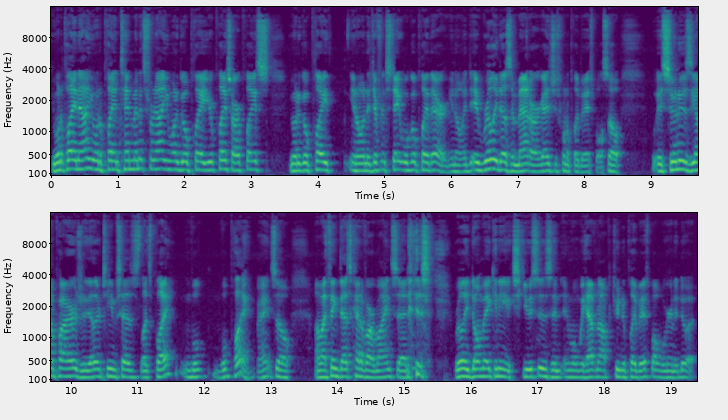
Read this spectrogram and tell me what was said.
You want to play now? You want to play in 10 minutes from now? You want to go play at your place, our place? You want to go play, you know, in a different state? We'll go play there. You know, it, it really doesn't matter. Our guys just want to play baseball. So as soon as the umpires or the other team says let's play, we'll we'll play, right? So um, I think that's kind of our mindset is really don't make any excuses, and, and when we have an opportunity to play baseball, we're going to do it.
